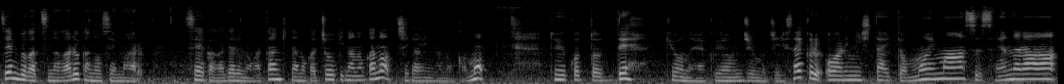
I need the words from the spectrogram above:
全部がつながる可能性もある。成果が出るのが短期なのか長期なのかの違いなのかも。ということで今日の140文字リサイクル終わりにしたいと思います。さよなら。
